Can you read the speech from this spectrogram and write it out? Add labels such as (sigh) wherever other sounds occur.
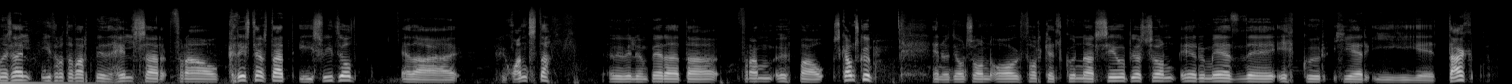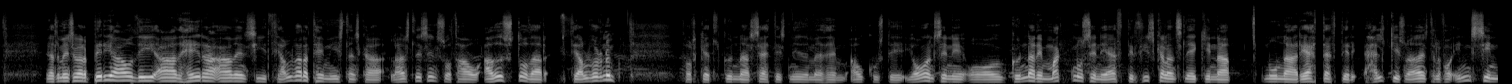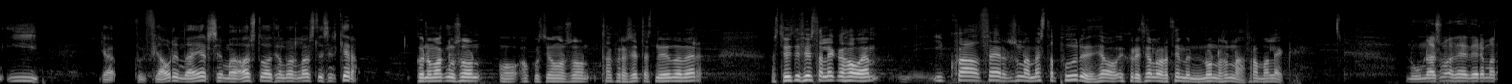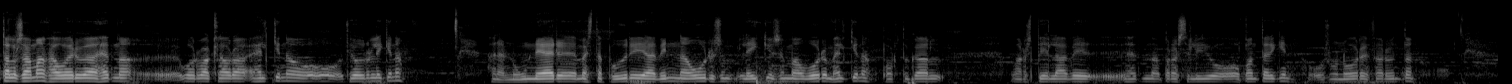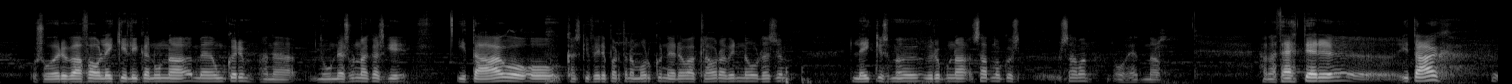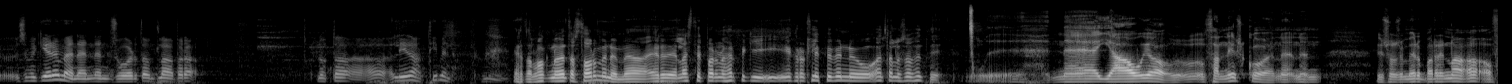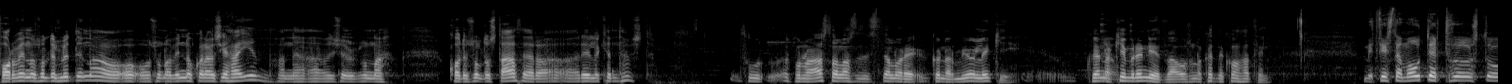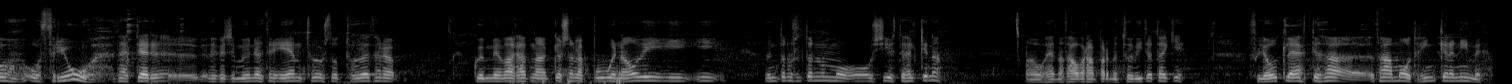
Komið sæl, Íþróttavarpið heilsar frá Kristjánstad í Svíþjóð eða Hvansta ef við viljum bera þetta fram upp á skánsku. Einveit Jónsson og Þorkell Gunnar Sigurbjörnsson eru með ykkur hér í dag. Við ætlum eins og vera að byrja á því að heyra aðeins í þjálfarateimi íslenska landslýsins og þá aðstóðar þjálfurunum. Þorkell Gunnar settist niður með þeim Ágústi Jóhansinni og Gunnari Magnúsinni eftir Þýskalandsleikina núna rétt eftir helgi svona aðeins til að fá insinn í já, hver fjárinn það er sem að aðstóða þjálfara landslýsins gera. Gunnar Magnússon og Ágúst Jóhansson, takk fyrir að setjast niður með mér. Það stutti fyrsta leika HM. Í hvað fer svona mesta púðrið hjá ykkur í þjálfarateiminu núna svona fram að leik? Núna svona þegar við erum að tala saman þá erum við að, hérna, vorum við að klára helgina og, og þjóðurleikina. Þannig að núna er mesta púðri að vinna úr þessum leikjum sem að vorum helgina. Portugal var að spila við hérna, Brasilíu og Bandaríkin og svo Noreg þar undan. Og svo erum við að fá leiki líka núna með ungarum. Þannig að núna er svona kannski í dag og, og kannski fyrirpartuna morgun erum við að klára að vinna úr þessum leikjum sem við erum búin að sapna okkur saman. Og hérna, þannig að þetta er uh, í dag sem við gerum en, en, en svo er þetta alltaf bara flott að líða tíminn. Er þetta loknað undan storminum eða eru þið læstir bara herbyggi í ykkur á klippi vinnu og endalus á fundi? Nei, já, já, þannig sko, en, en, en við svo sem erum bara að reyna að forvinna svolítið hlutina og, og, og svona vinna okkur aðeins í hæginn, þannig að við séum svona konið svolítið á stað þegar að reyðlega kenn hefst. Þú ert búin að aðstofalansstjálfari Gunnar mjög lengi. Hvernig kemur inn í þetta og svona hvernig kom það til? Mitt fyrsta mót er 2003, þetta er eitthvað sem muni eftir EM 2002 þegar Gummi var hérna gössanlega búinn á því í, í undanúslutunum og, og síðustu helgina. Og hérna þá var hann bara með tvö videotæki fljótlega eftir það, það mót ringir hann í mig.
